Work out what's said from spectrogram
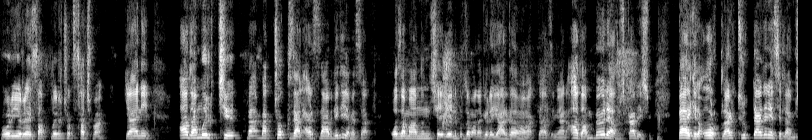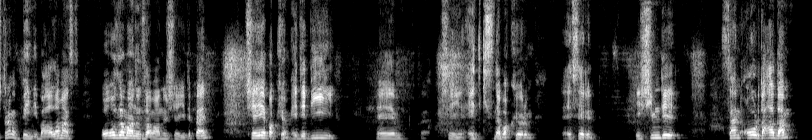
Warrior hesapları çok saçma. Yani adam ırkçı. Ben bak çok güzel Ersin abi dedi ya mesela. O zamanın şeylerini bu zamana göre yargılamamak lazım. Yani adam böyle yazmış kardeşim. Belki de orklar Türklerden esinlenmiştir ama beni bağlamaz. O o zamanın zamanın şeyiydi. Ben şeye bakıyorum. Edebi e, şeyin etkisine bakıyorum eserin. E şimdi sen orada adam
